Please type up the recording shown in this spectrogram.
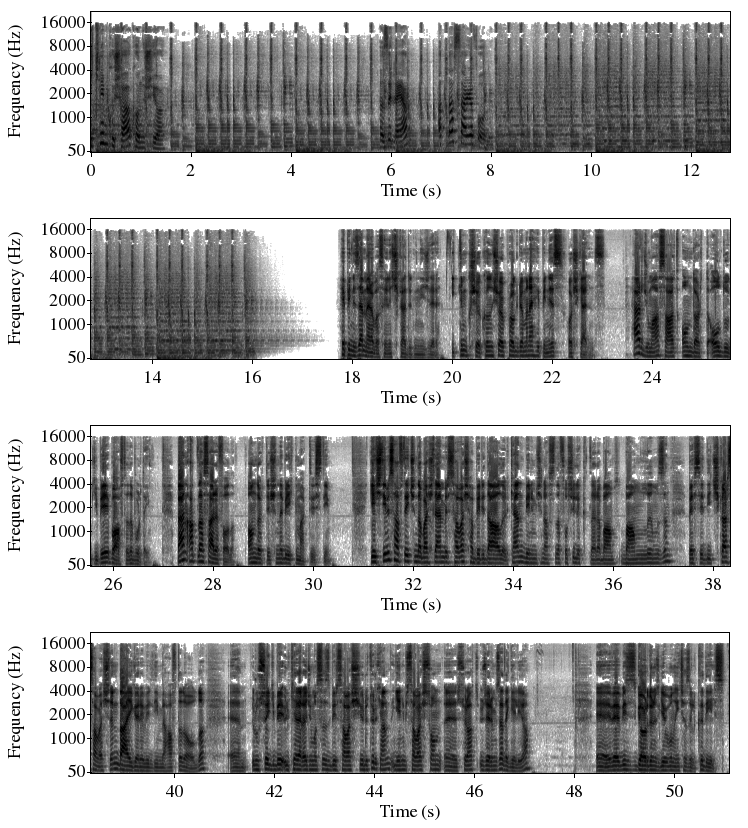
İklim Kuşağı konuşuyor. Hazırlayan Atlas Sarrafoğlu. Hepinize merhaba sayın Açık dinleyicileri. İklim Kuşağı Konuşuyor programına hepiniz hoş geldiniz. Her cuma saat 14'te olduğu gibi bu haftada buradayım. Ben Atlas Sarrafoğlu. 14 yaşında bir iklim aktivistiyim. Geçtiğimiz hafta içinde başlayan bir savaş haberi daha alırken benim için aslında fosil yakıtlara bağım, bağımlılığımızın beslediği çıkar savaşlarını daha iyi görebildiğim bir hafta da oldu. Ee, Rusya gibi ülkeler acımasız bir savaş yürütürken yeni bir savaş son e, sürat üzerimize de geliyor. E, ve biz gördüğünüz gibi buna hiç hazırlıklı değiliz.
